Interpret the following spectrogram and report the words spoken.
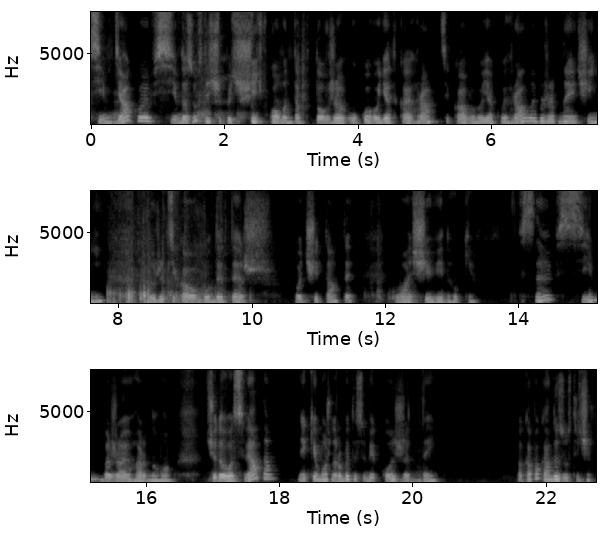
Всім дякую, всім до зустрічі. Пишіть в коментах, хто вже у кого є така гра. Цікавого, як ви грали вже в неї чи ні. Дуже цікаво буде теж почитати ваші відгуки. Все, всім бажаю гарного, чудового свята, яке можна робити собі кожен день. Пока-пока, до зустрічі!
